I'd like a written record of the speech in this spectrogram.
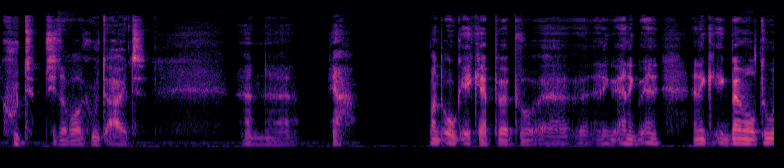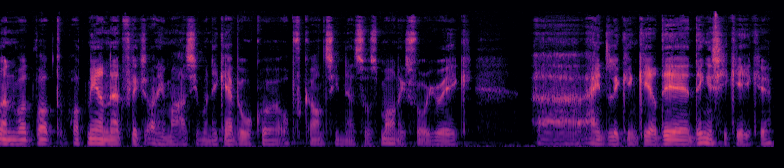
goed. Ziet er wel goed uit. En ja, want ook ik heb. en ik, en, ik, ben- en ik, ik ben wel toe aan wat, wat, wat meer Netflix-animatie. Want ik heb ook op vakantie, net zoals Marnix vorige week. Eh, eindelijk een keer de dinges gekeken.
